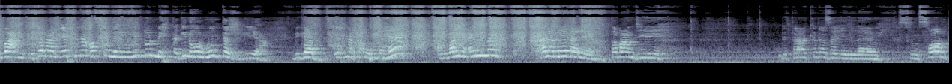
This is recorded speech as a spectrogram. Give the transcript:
وبعمل وطبعا إحنا أصلا اليومين دول محتاجين هرمون تشجيع. بجد. إحنا كأمهات الله يعيننا على ما بلانا. طبعا دي بتاع كده زي السنسار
